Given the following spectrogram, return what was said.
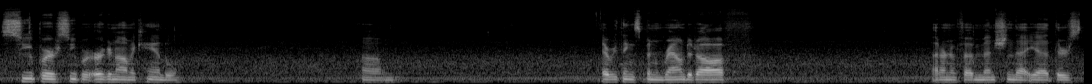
super super ergonomic handle. Um, everything's been rounded off I don't know if I've mentioned that yet. There's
